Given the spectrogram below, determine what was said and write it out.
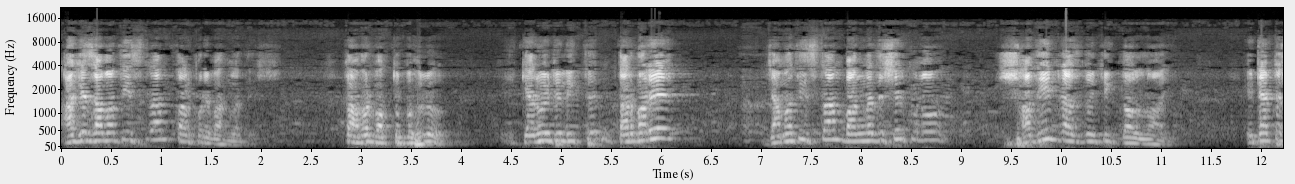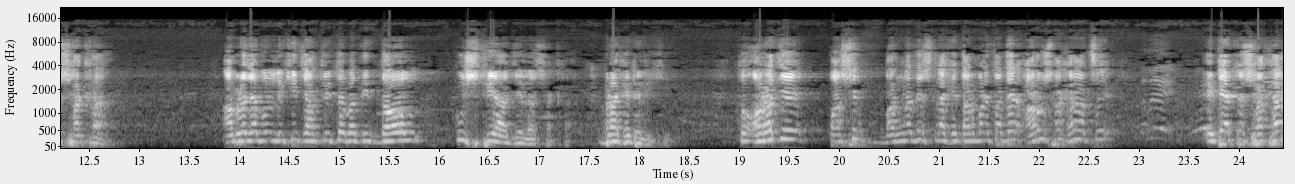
আগে জামাতে ইসলাম, তারপরে বাংলাদেশ। তো আমার বক্তব্য হলো, কেন এটা লিখতেন? তার মানে জামাতে ইসলাম বাংলাদেশের কোনো স্বাধীন রাজনৈতিক দল নয়। এটা একটা শাখা। আমরা যেমন লিখি জাতীয়তাবাদী দল কুষ্টিয়া জেলা শাখা, ব্রাকেটে লিখি। তো ওরা যে পাশে বাংলাদেশ লেখে তার মানে তাদের আরও শাখা আছে। এটা একটা শাখা।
